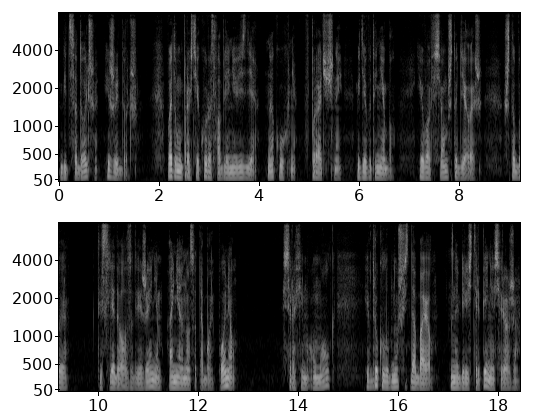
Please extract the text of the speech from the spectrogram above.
биться дольше и жить дольше. Поэтому практикуй расслабление везде, на кухне, в прачечной, где бы ты ни был, и во всем, что делаешь, чтобы ты следовал за движением, а не оно за тобой. Понял? Серафим умолк и вдруг, улыбнувшись, добавил. «Наберись терпения, Сережа.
